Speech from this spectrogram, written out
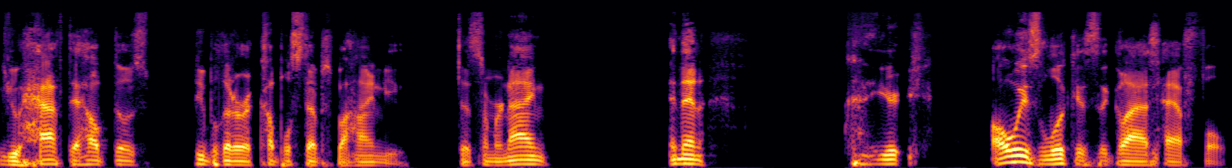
You have to help those people that are a couple steps behind you. That's number nine. And then you're always look as the glass half full.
